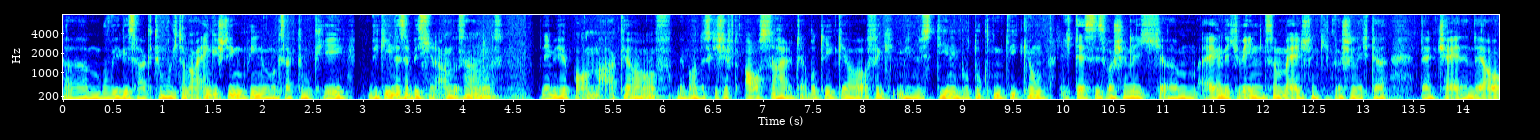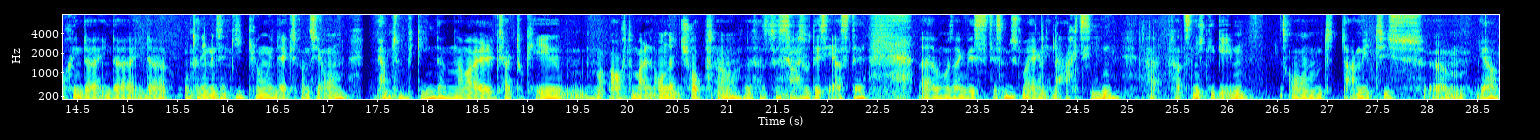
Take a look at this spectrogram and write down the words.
ähm, wo wir gesagt haben, wo ich dann auch eingestiegen bin, wo wir gesagt haben, okay, wir gehen das ein bisschen anders an. Nämlich wir bauen Marke auf, wir bauen das Geschäft außerhalb der Apotheke auf, wir investieren in Produktentwicklung. Ich, das ist wahrscheinlich ähm, eigentlich, wenn es einen Meilenstein gibt, wahrscheinlich der, der entscheidende auch in der, in, der, in der Unternehmensentwicklung, in der Expansion. Wir haben zu Beginn dann einmal gesagt, okay, man braucht mal einen Online-Shop. Ne? Das, das war so das Erste, äh, wo wir sagen, das, das müssen wir eigentlich nachziehen. Hat es nicht gegeben. Und damit ist, ähm, ja,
